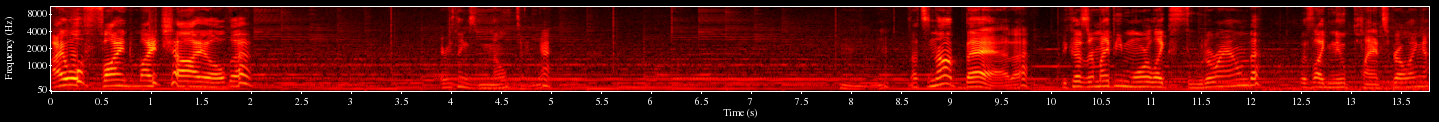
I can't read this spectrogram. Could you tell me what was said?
I will find my child. Everything's melting. That's not bad, because there might be more, like, food around with, like, new plants growing.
